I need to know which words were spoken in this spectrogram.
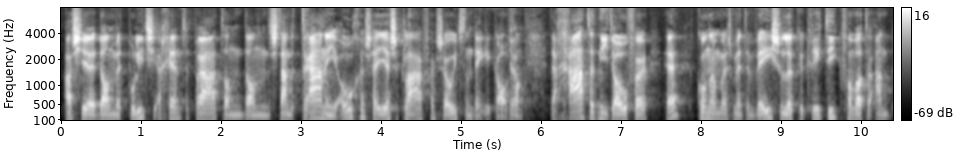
als je dan met politieagenten praat, dan, dan staan de tranen in je ogen, zei Jesse Klaver, zoiets. Dan denk ik al Ja. van, daar gaat het niet over. Hè? Kom nou eens met een wezenlijke kritiek van wat er aan,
